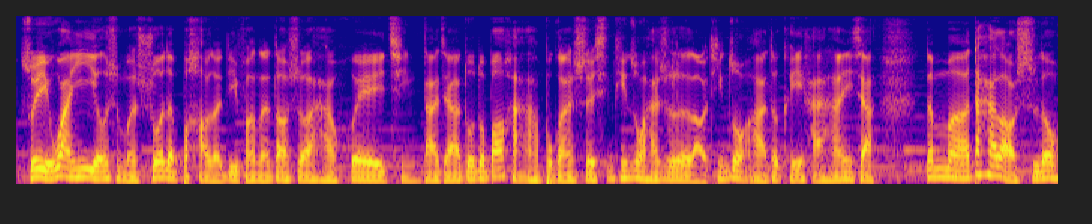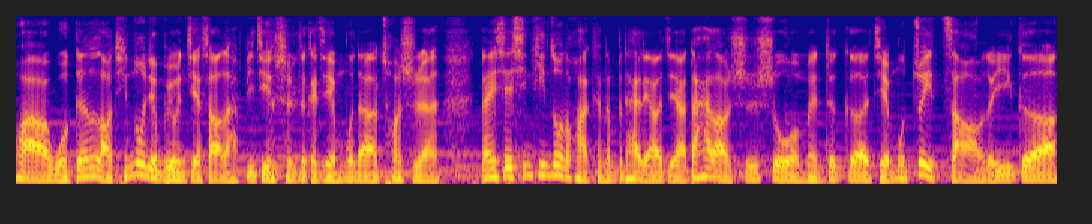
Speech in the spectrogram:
所以万一有什么说的不好的地方呢，到时候还会请大家多多包涵啊，不管是新听众还是老听众啊，都可以海涵一下。那么大海老师的话，我跟老听众就不用介绍了，毕竟是这个节目的创始人。但一些新听众的话，可能不太了解啊。大海老师是我们这个节目最早的一个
